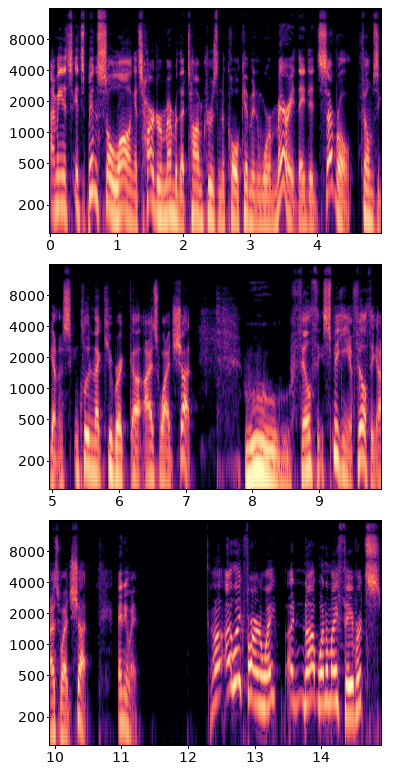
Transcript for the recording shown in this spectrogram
I mean it's it's been so long. It's hard to remember that Tom Cruise and Nicole Kidman were married. They did several films together, including that Kubrick uh, Eyes Wide Shut. Ooh, filthy. Speaking of filthy, Eyes Wide Shut. Anyway, uh, I like Far and Away. Uh, not one of my favorites.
